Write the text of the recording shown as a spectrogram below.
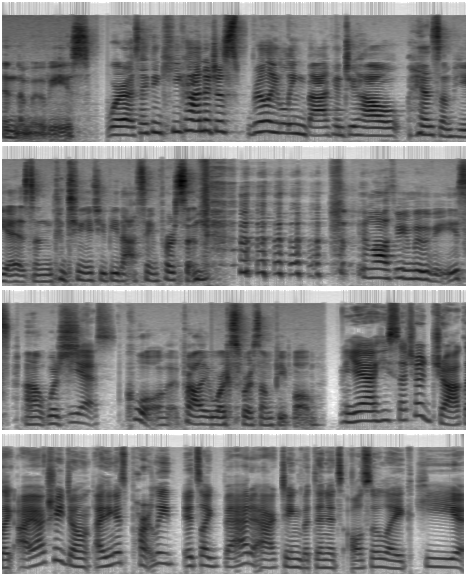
in the movies. Whereas I think he kind of just really leaned back into how handsome he is and continued to be that same person in all three movies, uh, which yes, cool. It probably works for some people. Yeah, he's such a jock. Like I actually don't I think it's partly it's like bad acting, but then it's also like he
